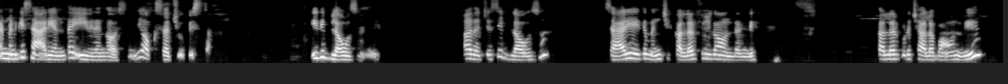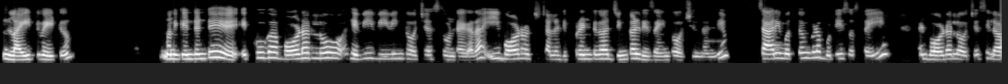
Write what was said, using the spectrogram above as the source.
అండ్ మనకి శారీ అంతా ఈ విధంగా వస్తుంది. ఒకసారి చూపిస్తా. ఇది బ్లౌజ్ అండి. అది వచ్చేసి బ్లౌజ్. శారీ అయితే మంచి కలర్ఫుల్గా ఉందండి. కలర్ కూడా చాలా బాగుంది. Light weight. మనకి ఏంటంటే ఎక్కువగా బార్డర్లో హెవీ వీవింగ్తో వచ్చేస్తూ ఉంటాయి కదా ఈ బార్డర్ వచ్చి చాలా డిఫరెంట్గా జింకల్ డిజైన్తో వచ్చిందండి. శారీ మొత్తం కూడా బుటీస్ వస్తాయి. అండ్ బార్డర్లో వచ్చేసి ఇలా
